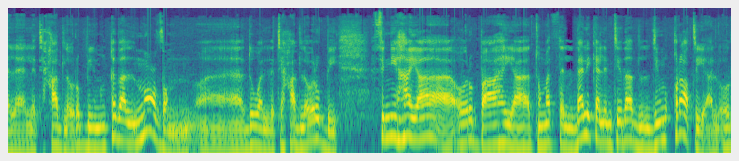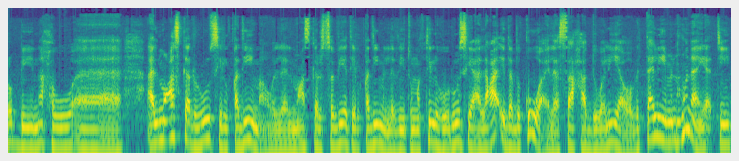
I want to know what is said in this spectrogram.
الاتحاد الأوروبي من قبل معظم دول الاتحاد الأوروبي. في النهاية أوروبا هي تمثل ذلك الامتداد الديمقراطي الأوروبي نحو المعسكر الروسي القديم أو المعسكر السوفيتي القديم الذي تمثله روسيا العائدة بقوة إلى الساحة الدولية. وبالتالي من هنا يأتي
